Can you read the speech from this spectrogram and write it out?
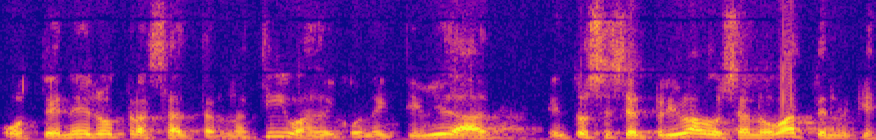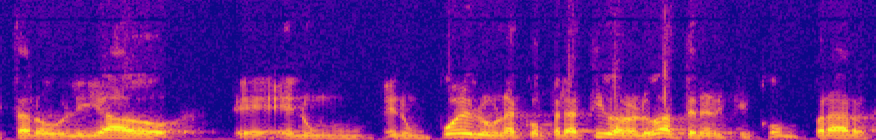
o tener otras alternativas de conectividad. Entonces el privado ya no va a tener que estar obligado eh, en, un, en un pueblo, una cooperativa, no le va a tener que comprar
